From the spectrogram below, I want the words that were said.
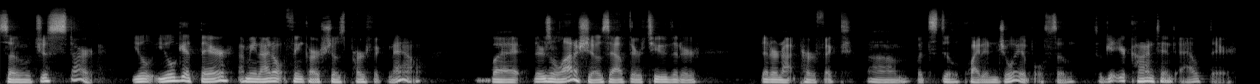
So just start. You'll you'll get there. I mean, I don't think our show's perfect now, but there's a lot of shows out there too that are that are not perfect, um, but still quite enjoyable. So so get your content out there.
